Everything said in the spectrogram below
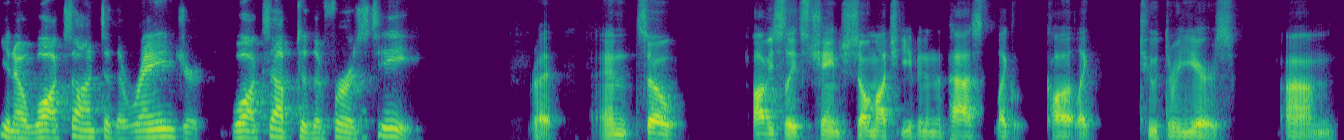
you know, walks onto the range or walks up to the first tee. Right. And so obviously it's changed so much even in the past, like call it like two, three years. Um,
